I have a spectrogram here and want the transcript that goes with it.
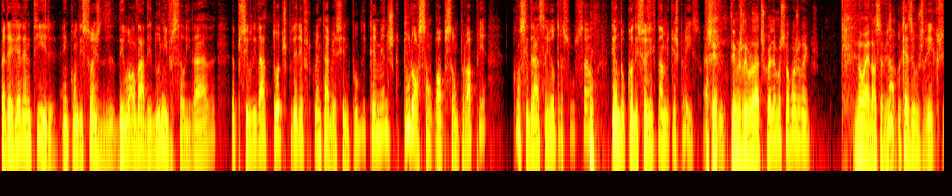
para garantir, em condições de, de, igualdade e de universalidade, a possibilidade de todos poderem frequentar o ensino público, a menos que, por opção, opção própria, considerassem outra solução, tendo condições económicas para isso. Acho que... Temos liberdade de escolha, mas só para os ricos. Não é a nossa visão. Não, quer dizer, os ricos,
